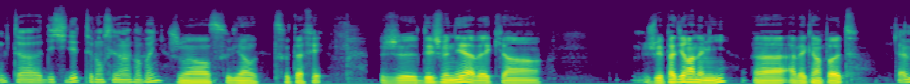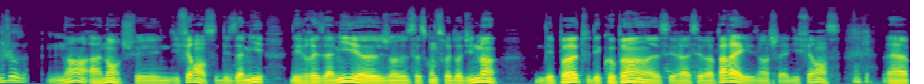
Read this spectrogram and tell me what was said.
où tu as décidé de te lancer dans la campagne? Je m'en souviens tout à fait. Je déjeunais avec un, je vais pas dire un ami, avec un pote c'est la même chose. Non, ah non, je fais une différence. Des amis, des vrais amis, euh, ça se compte sur les doigts d'une main. Des potes ou des copains, euh, c'est c'est pas pareil. Non, je fais la différence. Euh,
